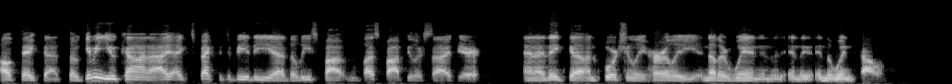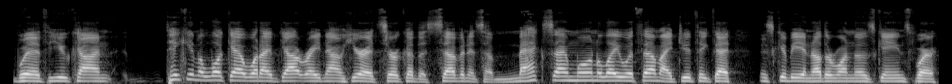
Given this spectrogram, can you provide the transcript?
I'll take that. So give me UConn. I, I expect it to be the uh, the least pop, less popular side here, and I think uh, unfortunately Hurley another win in the in the in the win column. With UConn, taking a look at what I've got right now here at circa the seven, it's a max I'm willing to lay with them. I do think that this could be another one of those games where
